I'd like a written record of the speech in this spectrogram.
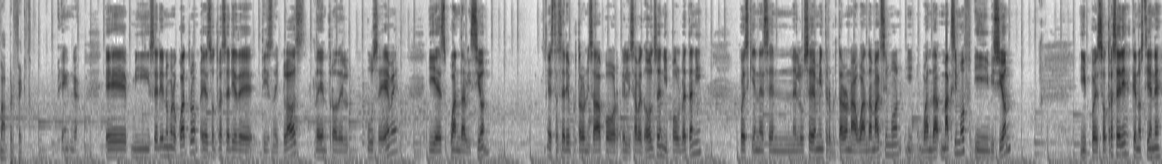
Va, perfecto. Venga. Eh, mi serie número 4 es otra serie de Disney Plus dentro del UCM y es WandaVision. Esta serie protagonizada por Elizabeth Olsen y Paul Bettany, pues quienes en el UCM interpretaron a Wanda Maximoff y Wanda Maximoff y Visión. Y pues otra serie que nos tiene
